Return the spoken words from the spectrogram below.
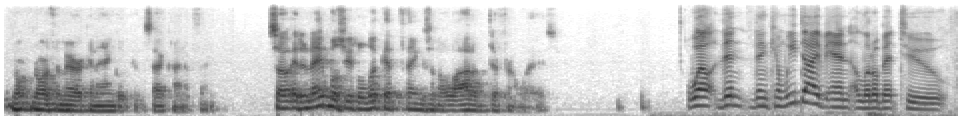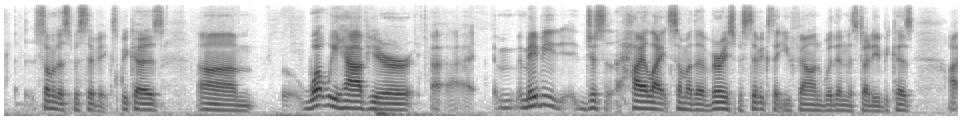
North American Anglicans, that kind of thing. So it enables you to look at things in a lot of different ways. Well, then, then can we dive in a little bit to some of the specifics because um, what we have here, uh, maybe just highlight some of the very specifics that you found within the study because I,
